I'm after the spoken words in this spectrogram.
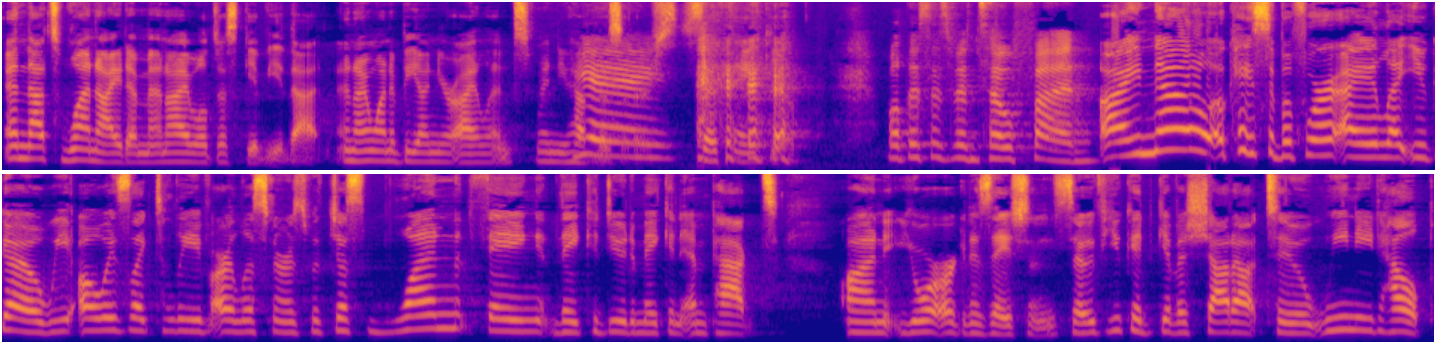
And that's one item, and I will just give you that. And I want to be on your island when you have Yay. visitors. So thank you. well, this has been so fun. I know. Okay, so before I let you go, we always like to leave our listeners with just one thing they could do to make an impact on your organization. So if you could give a shout out to We Need Help,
